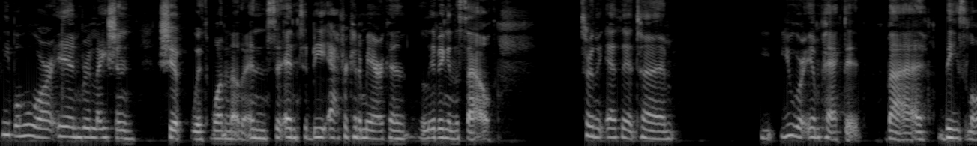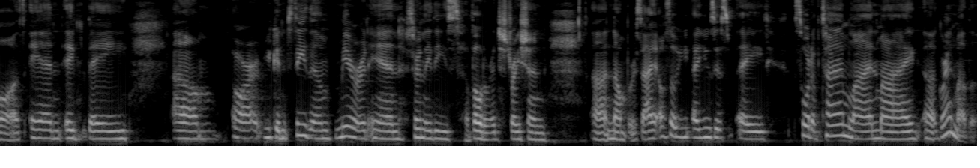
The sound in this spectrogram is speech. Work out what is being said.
people who are in relationship with one another, and and to be African American living in the South certainly at that time, you were impacted by these laws, and they um, are you can see them mirrored in certainly these voter registration uh, numbers. I also I use this a sort of timeline. My uh, grandmother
